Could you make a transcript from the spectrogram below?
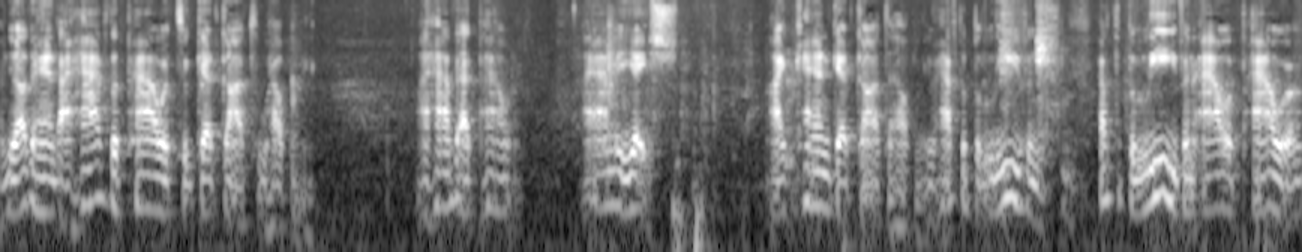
On the other hand, I have the power to get God to help me. I have that power. I am a yesh. I can get God to help me. You have to believe in, have to believe in our power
